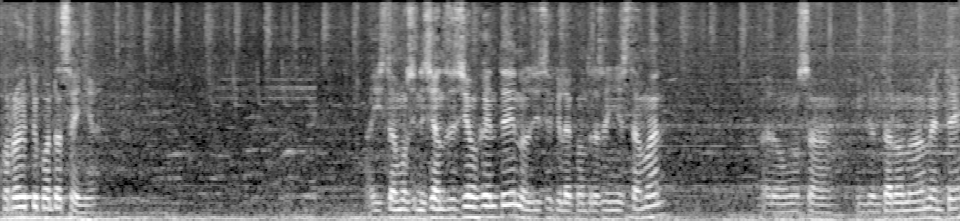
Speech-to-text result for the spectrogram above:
correo y tu contraseña. Ahí estamos iniciando sesión gente. Nos dice que la contraseña está mal. Ahora vamos a intentarlo nuevamente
